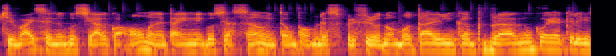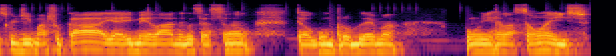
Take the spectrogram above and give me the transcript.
que vai ser negociado com a Roma, né? Tá em negociação, então o Palmeiras preferiu não botar ele em campo para não correr aquele risco de machucar e aí melar a negociação, ter algum problema com, em relação a isso.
